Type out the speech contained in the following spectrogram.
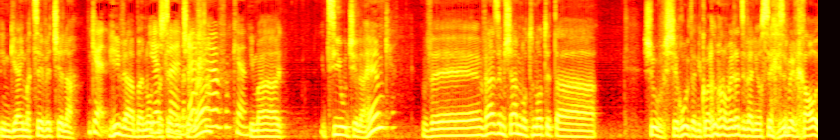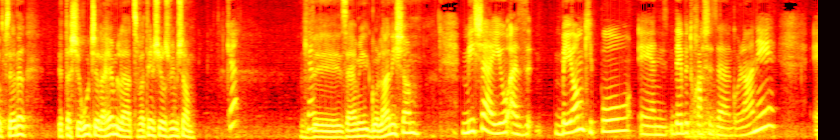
היא מגיעה עם הצוות שלה. כן. היא והבנות יש להן בצוות שלה, רכב, כן. עם הציוד שלהם, כן. ו... ואז הן שם נותנות את ה... שוב, שירות, אני כל הזמן אומר את זה ואני עושה איזה מירכאות, בסדר? את השירות שלהם לצוותים שיושבים שם. כן. כן. וזה היה מגולני שם? מי שהיו, אז ביום כיפור, אה, אני די בטוחה שזה הגולני. אה,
